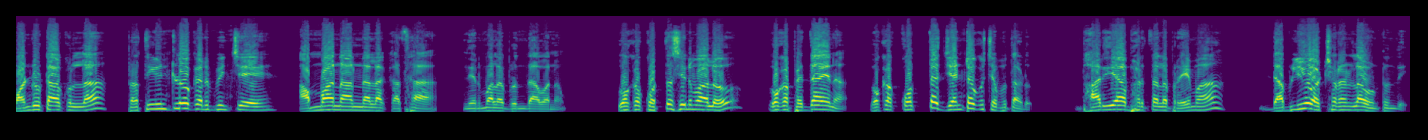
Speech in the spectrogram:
పండుటాకుల్లా ప్రతి ఇంట్లో కనిపించే అమ్మా నాన్నల కథ నిర్మల బృందావనం. ఒక కొత్త సినిమాలో ఒక పెద్దాయన ఒక కొత్త జంటకు చెబుతాడు. భార్యాభర్తల ప్రేమ డబ్ల్యూ అక్షరంలా ఉంటుంది.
